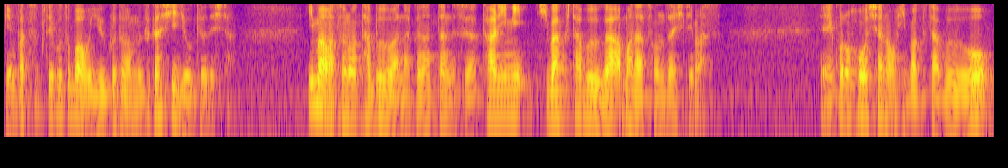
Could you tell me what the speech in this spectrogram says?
原発という言葉を言うことが難しい状況でした。今はそのタブーはなくなったんですが代わりに被爆タブーがまだ存在しています。この放射能被爆タブーを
